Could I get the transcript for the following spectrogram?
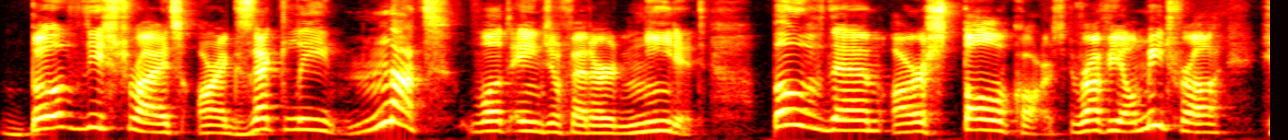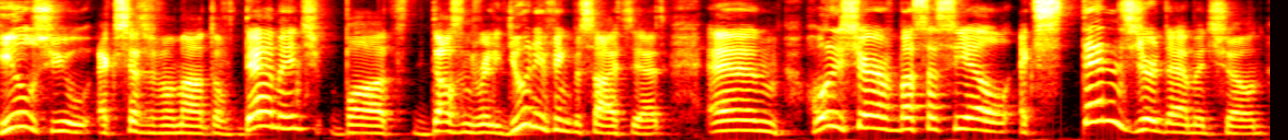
both these strides are exactly not what Angel Feather needed. Both of them are stall cards. Rafael Mitra heals you excessive amount of damage, but doesn't really do anything besides that. And Holy Seraph Basaciel extends your damage zone,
